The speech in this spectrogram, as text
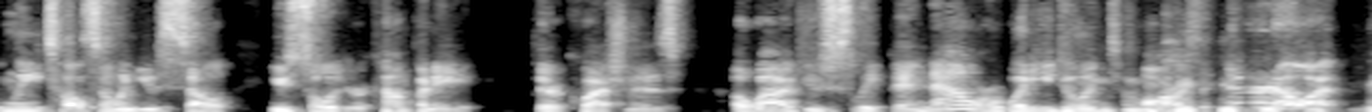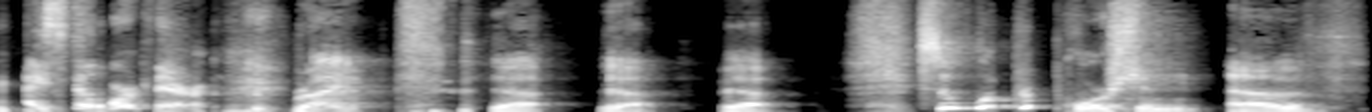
when you tell someone you sell you sold your company, their question is, oh wow, do you sleep in now, or what are you doing tomorrow? No, no, no, I, I still work there. Right. Yeah. Yeah. Yeah. So, what proportion of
